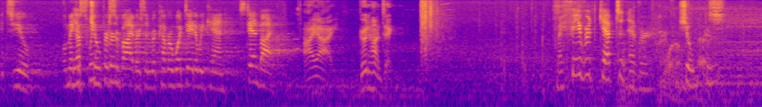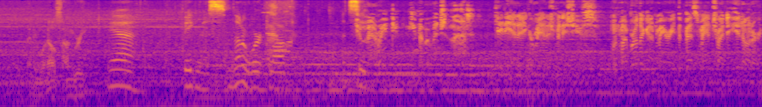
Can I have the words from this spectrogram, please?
It's you. We'll make Yep, a sweep for survivors and recover what data we can. Stand by. Aye, aye. Good hunting. My favorite captain ever. What a Joker. mess. Anyone else hungry? Yeah. Big miss. Another work log. Let's see. You see. married? You, you never mentioned that. Katie had anger management issues. When my brother got married, the best man tried to hit on her.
